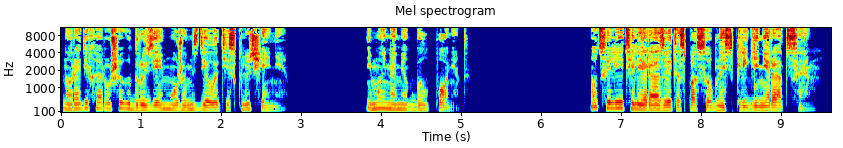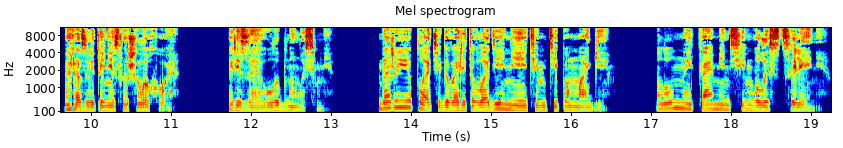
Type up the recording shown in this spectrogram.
Но ради хороших друзей можем сделать исключение. И мой намек был понят. У целителей развита способность к регенерации. Разве ты не слышала Хоя? Резая улыбнулась мне. Даже ее платье говорит о владении этим типом магии. Лунный камень — символ исцеления.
